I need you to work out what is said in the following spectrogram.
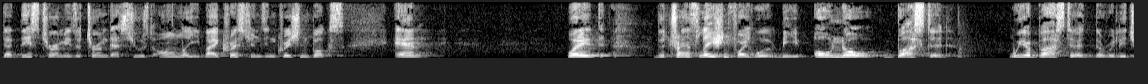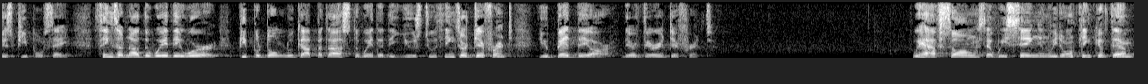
that this term is a term that's used only by Christians in Christian books. And what it, the translation for it would be, oh no, busted. We are busted, the religious people say. Things are not the way they were. People don't look up at us the way that they used to. Things are different. You bet they are. They're very different. We have songs that we sing and we don't think of them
